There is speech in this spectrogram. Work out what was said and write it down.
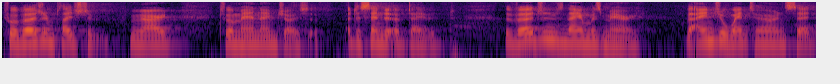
to a virgin pledged to be married to a man named Joseph, a descendant of David. The virgin's name was Mary. The angel went to her and said,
